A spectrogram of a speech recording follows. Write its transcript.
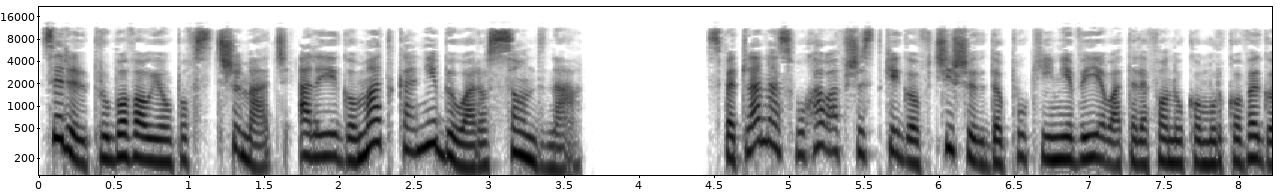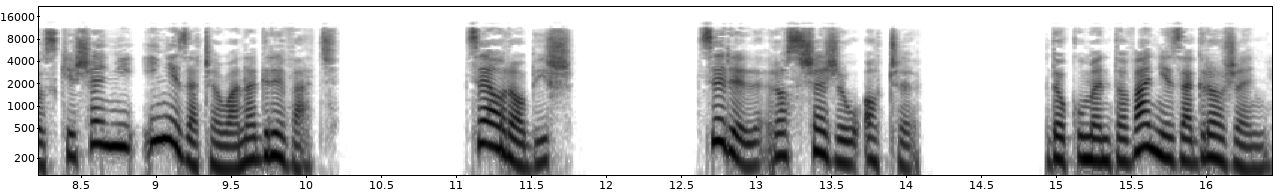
Cyryl próbował ją powstrzymać, ale jego matka nie była rozsądna. Svetlana słuchała wszystkiego w ciszy, dopóki nie wyjęła telefonu komórkowego z kieszeni i nie zaczęła nagrywać. Co robisz? Cyryl rozszerzył oczy. Dokumentowanie zagrożeń.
